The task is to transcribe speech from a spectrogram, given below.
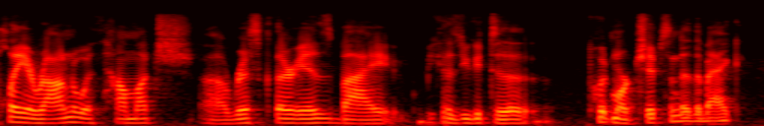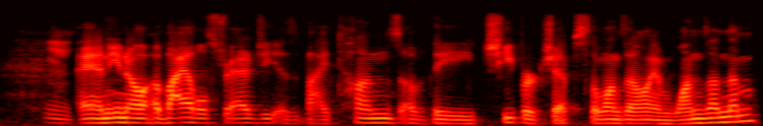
play around with how much uh, risk there is by because you get to put more chips into the bag. Mm. And you know, a viable strategy is buy tons of the cheaper chips, the ones that only have ones on them,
